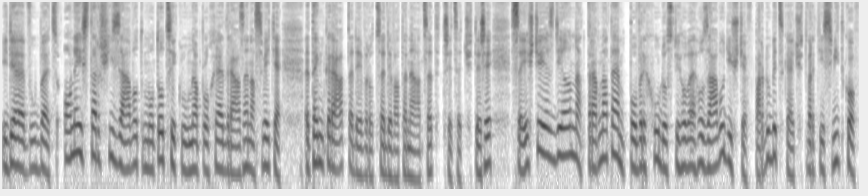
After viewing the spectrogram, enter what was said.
Jde vůbec o nejstarší závod motocyklů na ploché dráze na světě. Tenkrát, tedy v roce 1934, se ještě jezdil na travnatém povrchu dostihového závodiště v pardubické čtvrti Svítkov,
